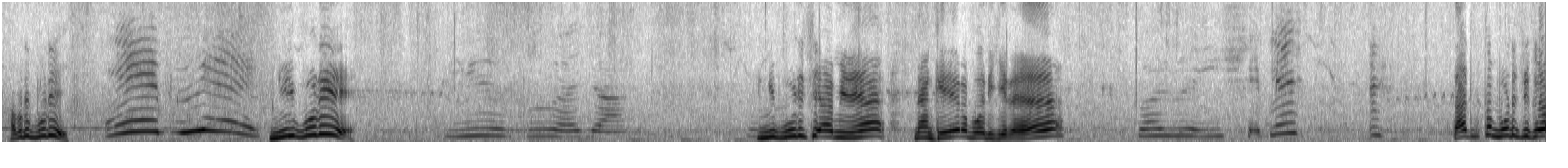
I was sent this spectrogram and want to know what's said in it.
அப்படி புடி. நீ புடி. நீ புடி. சாமி நான் கீரை பொறிக்கிறேன் தட்டு முடிச்சுக்கோ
